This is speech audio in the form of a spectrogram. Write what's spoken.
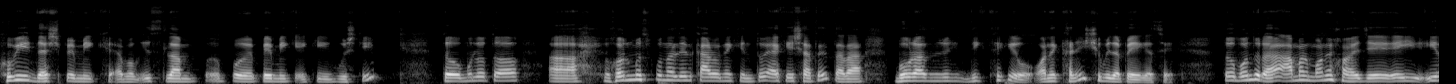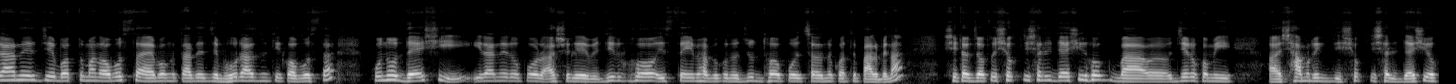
খুবই দেশপ্রেমিক এবং ইসলাম প্রেমিক একটি গোষ্ঠী। তো মূলত হরমুজ প্রণালীর কারণে কিন্তু একই সাথে তারা ভূ রাজনৈতিক দিক থেকেও অনেকখানি সুবিধা পেয়ে গেছে। তো বন্ধুরা, আমার মনে হয় যে এই ইরানের যে বর্তমান অবস্থা এবং তাদের যে ভূ রাজনৈতিক অবস্থা, কোনো দেশই ইরানের ওপর আসলে দীর্ঘ স্থায়ীভাবে কোনো যুদ্ধ পরিচালনা করতে পারবে না। সেটা যত শক্তিশালী দেশই হোক বা যেরকমই সামরিক শক্তিশালী দেশই হোক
